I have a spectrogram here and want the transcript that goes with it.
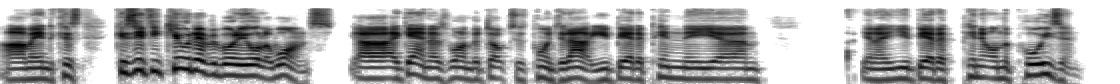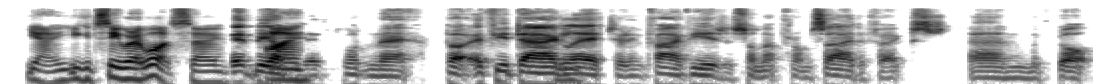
I mean, because because if you killed everybody all at once, uh, again, as one of the doctors pointed out, you'd be able to pin the, um, you know, you'd be able to pin it on the poison. You know, you could see where it was. So It'd be I- obvious, wouldn't it? But if you died Mm. later in five years or something from side effects, and we've got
